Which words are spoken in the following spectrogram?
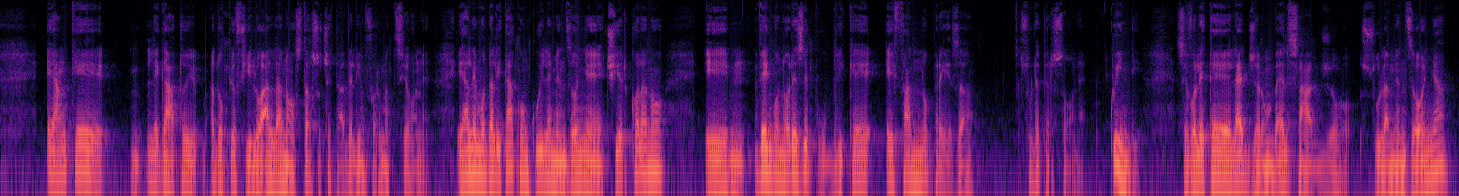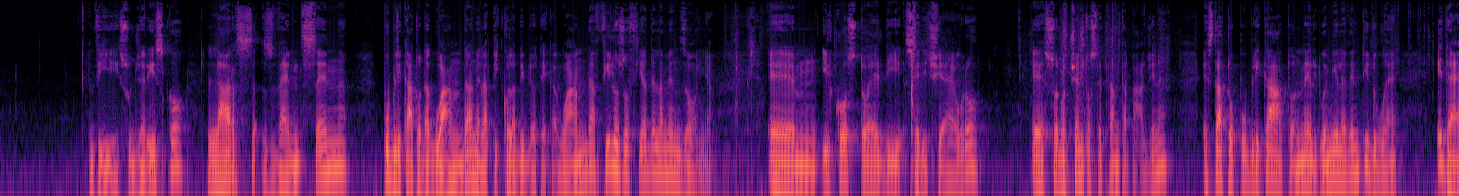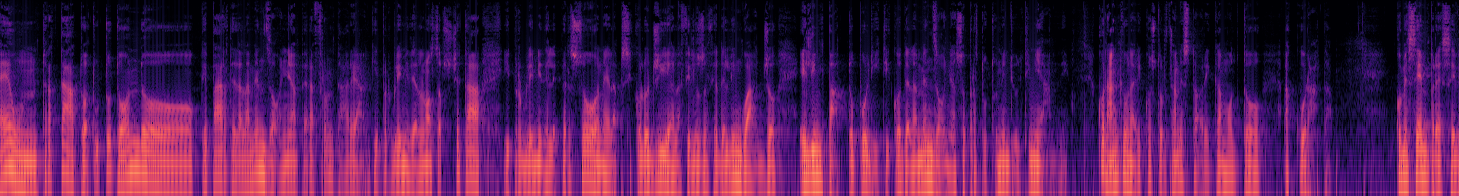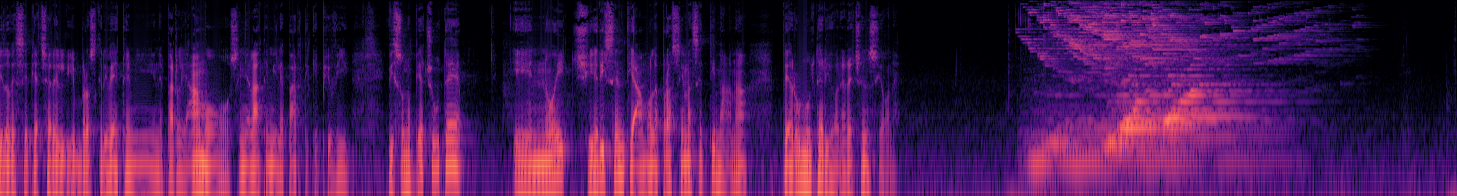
è anche mm, legato a doppio filo alla nostra società dell'informazione e alle modalità con cui le menzogne circolano e mm, vengono rese pubbliche e fanno presa sulle persone. Quindi, se volete leggere un bel saggio sulla menzogna, vi suggerisco Lars Svendsen, pubblicato da Guanda, nella piccola biblioteca Guanda, Filosofia della menzogna. Ehm, il costo è di 16 euro, e sono 170 pagine, è stato pubblicato nel 2022 ed è un trattato a tutto tondo che parte dalla menzogna per affrontare anche i problemi della nostra società, i problemi delle persone, la psicologia, la filosofia del linguaggio e l'impatto politico della menzogna soprattutto negli ultimi anni, con anche una ricostruzione storica molto accurata. Come sempre, se vi dovesse piacere il libro, scrivetemi, ne parliamo, segnalatemi le parti che più vi, vi sono piaciute e noi ci risentiamo la prossima settimana per un'ulteriore recensione.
